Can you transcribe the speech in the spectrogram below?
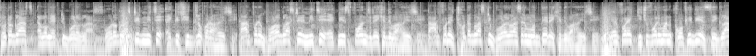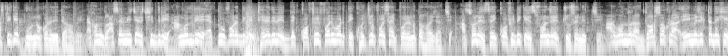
ছোট গ্লাস এবং একটি বড় গ্লাস বড় গ্লাসটির নিচে একটি ছিদ্র করা হয়েছে। তারপরে বড় গ্লাসটির নিচে একটি স্পঞ্জ রেখে দেওয়া হয়েছে। তারপরে ছোট গ্লাসটি বড় গ্লাসের মধ্যে রেখে দেওয়া হয়েছে। এরপরে কিছু পরিমাণ কফি দিয়ে সেই গ্লাসটিকে পূর্ণ করে দিতে হবে। এখন গ্লাসের নিচের ছিদ্রে আঙুল দিয়ে একটু উপরের দিকে ঠেলে দিলে কফির পরিবর্তে খুচরো পয়সায় পরিণত হয়ে যাচ্ছে। আসলে সেই কফিটিকে স্পঞ্জে চুষে নিচ্ছে। আর বন্ধুরা, দর্শকরা এই ম্যাজিকটা দেখে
